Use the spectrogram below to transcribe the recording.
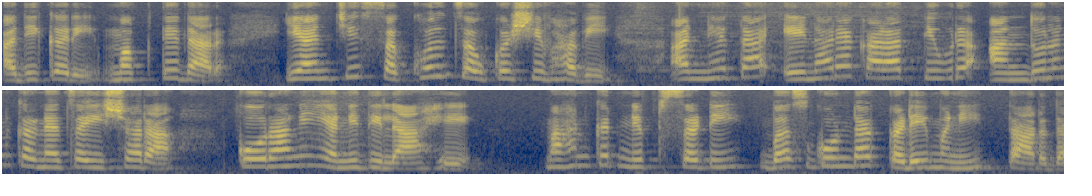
अधिकारी मक्तेदार यांची सखोल चौकशी व्हावी. अन्यथा येणाऱ्या काळात तीव्र आंदोलन करण्याचा इशारा कोराणे यांनी दिला आहे. महानकर निफ्टसाठी बसगोंडा कडेमणी तारदाळ.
